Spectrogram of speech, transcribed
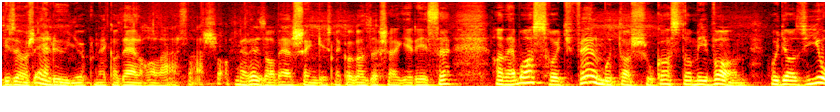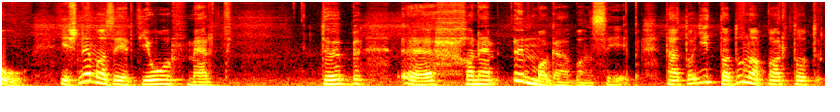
bizonyos előnyöknek az elhalászása, mert ez a versengésnek a gazdasági része, hanem az, hogy felmutassuk azt, ami van, hogy az jó, és nem azért jó, mert több, hanem önmagában szép. Tehát, hogy itt a Dunapartot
